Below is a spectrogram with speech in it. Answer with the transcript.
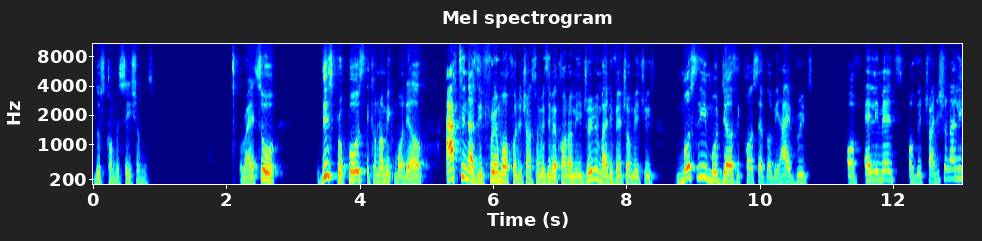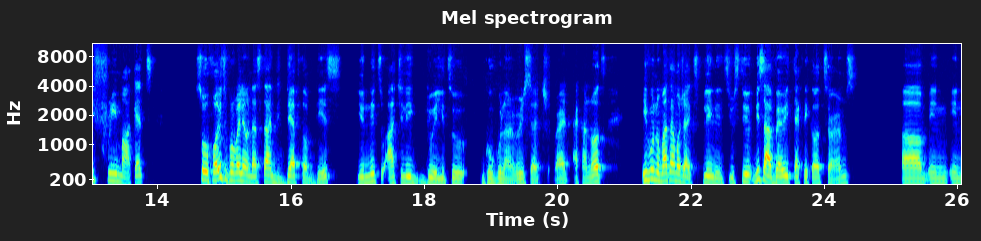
those conversations. Right. So this proposed economic model, acting as the framework for the transformative economy driven by the venture matrix, mostly models the concept of a hybrid of elements of a traditionally free market. So, for you to properly understand the depth of this, you need to actually do a little Google and research, right? I cannot, even no matter how much I explain it, you still, these are very technical terms um, in, in,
